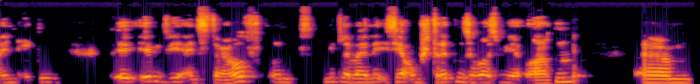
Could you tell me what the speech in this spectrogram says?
allen Ecken irgendwie eins drauf und mittlerweile ist ja umstritten sowas wie Orden. Ähm,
